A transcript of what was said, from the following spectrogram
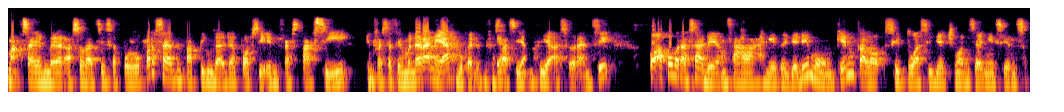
maksain bayar asuransi 10% tapi nggak ada porsi investasi, investasi yang beneran ya, bukan investasi yang via asuransi, kok aku merasa ada yang salah gitu. Jadi mungkin kalau situasinya cuma bisa ngisiin 10%,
